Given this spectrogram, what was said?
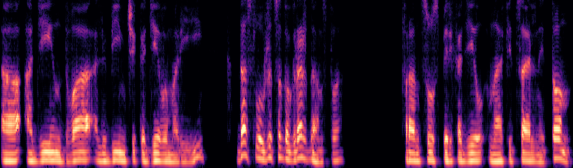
а один-два любимчика Девы Марии дослужатся до гражданства. Француз переходил на официальный тон,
